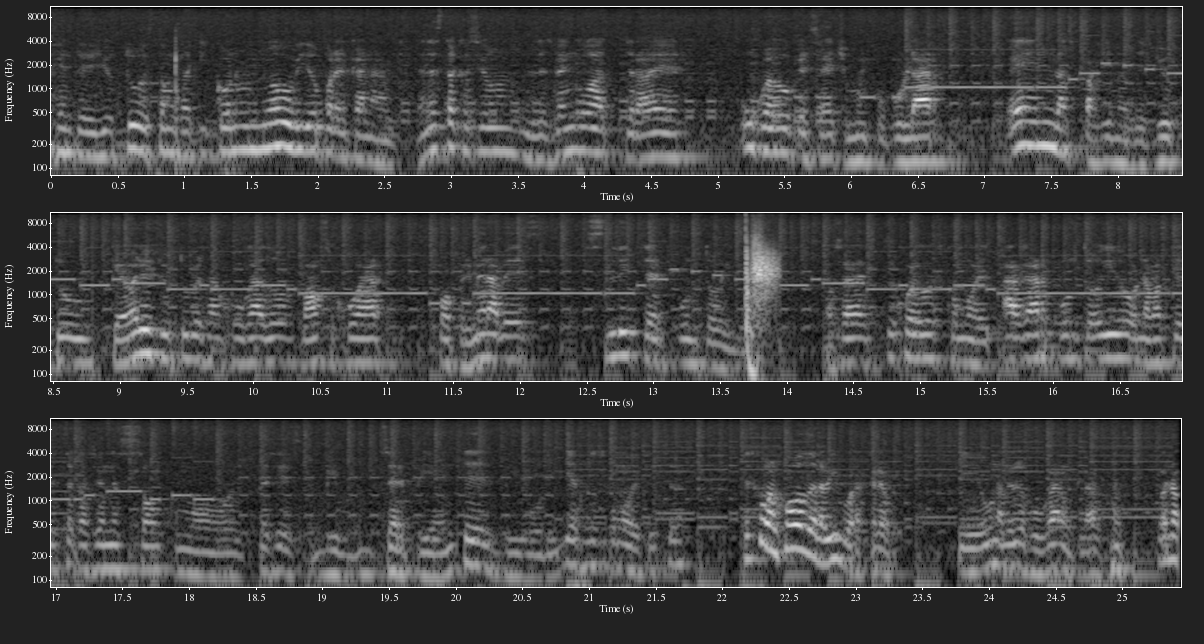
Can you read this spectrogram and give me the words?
gente de YouTube, estamos aquí con un nuevo video para el canal. En esta ocasión les vengo a traer un juego que se ha hecho muy popular en las páginas de YouTube, que varios youtubers han jugado. Vamos a jugar por primera vez Slither.io. O sea, este juego es como el agar.io, nada más que en esta ocasión son como especies serpientes, viborillas, no sé cómo decirlo. Es como el juego de la víbora, creo. Y una vez lo jugaron, claro. Bueno,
